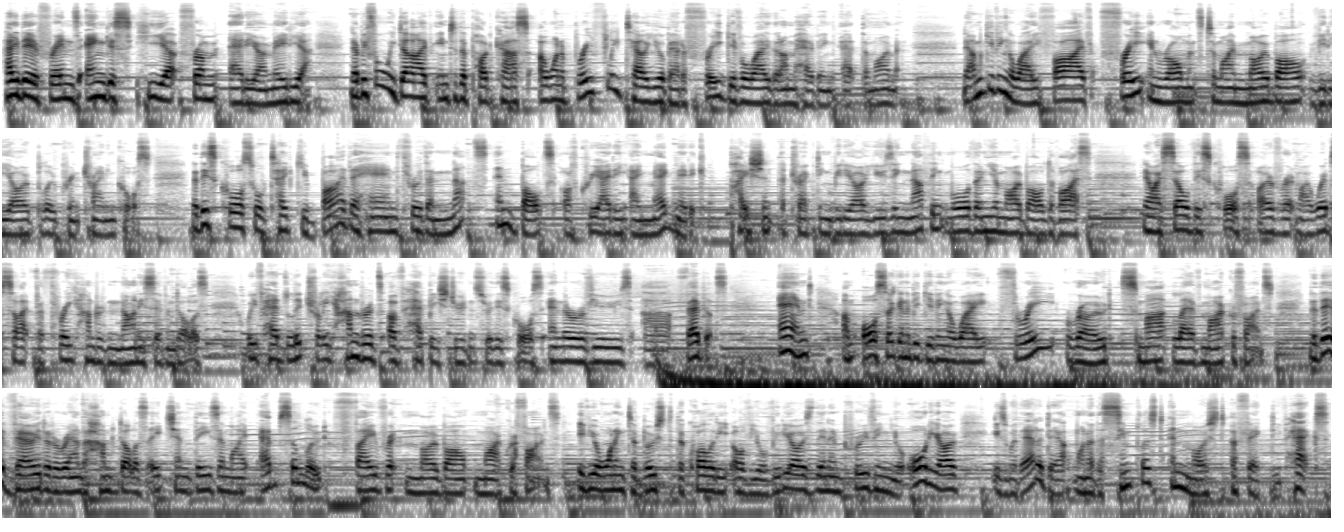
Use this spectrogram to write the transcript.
Hey there, friends. Angus here from Adio Media. Now, before we dive into the podcast, I want to briefly tell you about a free giveaway that I'm having at the moment. Now, I'm giving away five free enrollments to my mobile video blueprint training course. Now, this course will take you by the hand through the nuts and bolts of creating a magnetic, patient attracting video using nothing more than your mobile device. Now, I sell this course over at my website for $397. We've had literally hundreds of happy students through this course, and the reviews are fabulous. And I'm also going to be giving away three Rode Smart Lav microphones. Now, they're valued at around $100 each, and these are my absolute favorite mobile microphones. If you're wanting to boost the quality of your videos, then improving your audio is without a doubt one of the simplest and most effective hacks.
